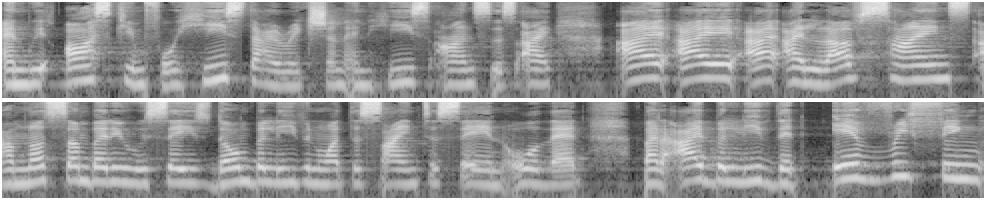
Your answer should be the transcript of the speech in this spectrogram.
and we ask Him for His direction and His answers. I, I, I, I love science. I'm not somebody who says don't believe in what the scientists say and all that, but I believe that everything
